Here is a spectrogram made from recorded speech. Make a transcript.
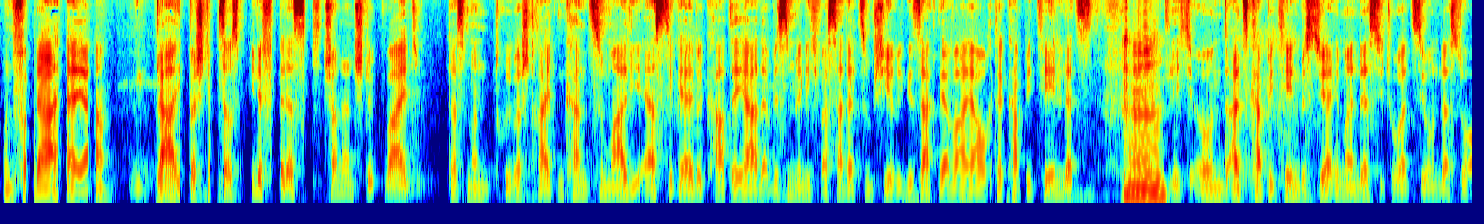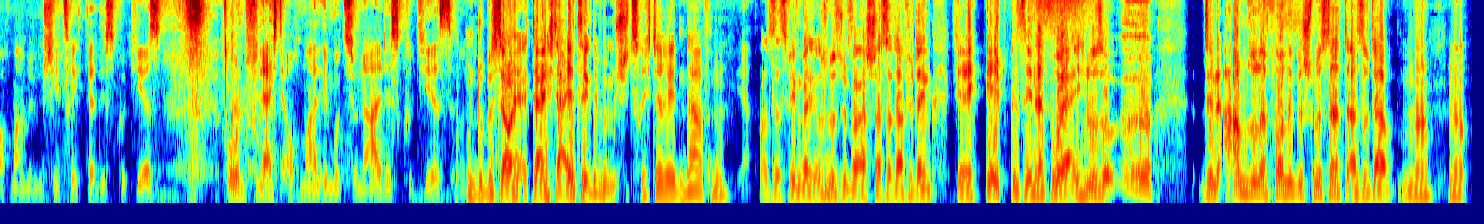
Und von daher, ja, klar, ich verstehe es aus Bielefelder Sicht schon ein Stück weit, dass man drüber streiten kann, zumal die erste gelbe Karte, ja, da wissen wir nicht, was hat er zum Schiri gesagt. Er war ja auch der Kapitän letztendlich und als Kapitän bist du ja immer in der Situation, dass du auch mal mit dem Schiedsrichter diskutierst und vielleicht auch mal emotional diskutierst. Und, Und du bist ja auch eigentlich der Einzige, der mit dem Schiedsrichter reden darf, ne? Ja. Also deswegen war ich auch so ein bisschen überrascht, dass er dafür dann direkt gelb gesehen hat, wo er eigentlich nur so äh, den Arm so nach vorne geschmissen hat. Also da, na, na.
